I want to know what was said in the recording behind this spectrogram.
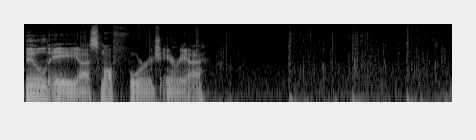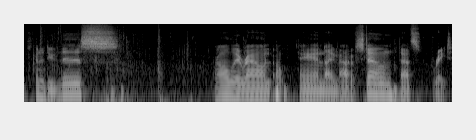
build a uh, small forge area. I'm just going to do this. All the way around. Oh, and I'm out of stone. That's great.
